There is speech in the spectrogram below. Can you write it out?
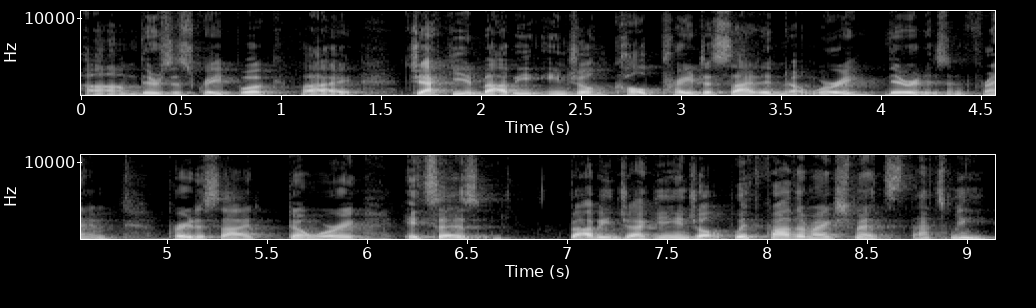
um, there's this great book by Jackie and Bobby Angel called "Pray, Decide, and Don't Worry." There it is in frame. Pray, decide, don't worry. It says Bobby and Jackie Angel with Father Mike Schmitz. That's me.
